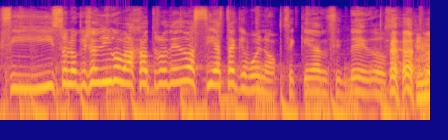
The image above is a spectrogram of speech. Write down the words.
Si hizo lo que yo digo, baja otro dedo así hasta que, bueno, se quedan sin dedos. Si no,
